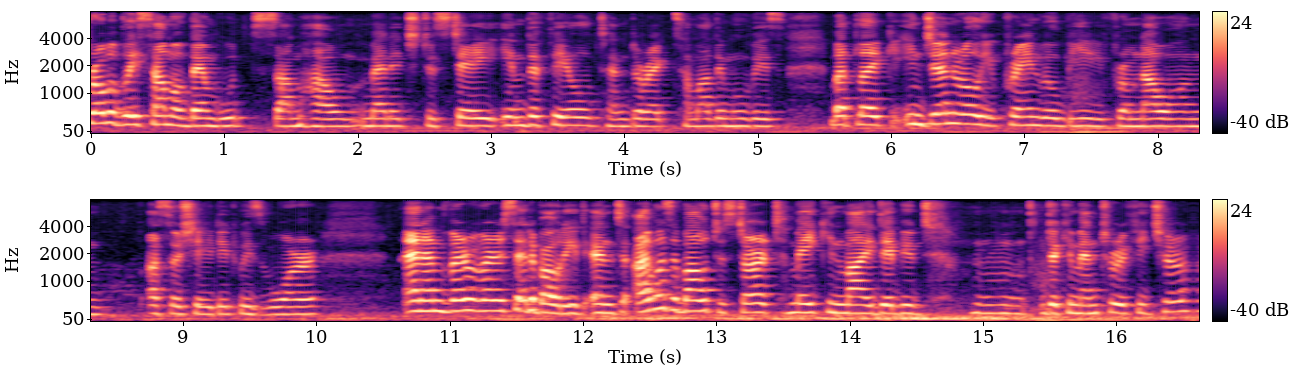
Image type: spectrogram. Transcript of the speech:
probably some of them would somehow manage to stay in the field and direct some other movies. But like in general ukraine will be from now on associated with war. And i'm very very sad about it. And i was about to start making my debut um, documentary feature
